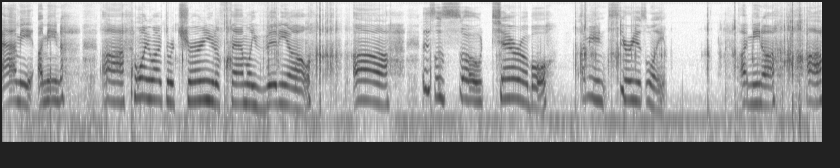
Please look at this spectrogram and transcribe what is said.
Amy. I mean, uh, why do I have to return you to family video? Uh, this is so terrible. I mean, seriously. I mean, uh, uh,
